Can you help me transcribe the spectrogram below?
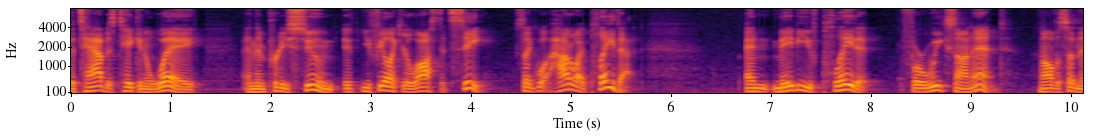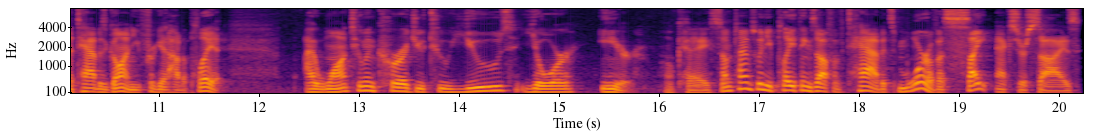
the tab is taken away, and then pretty soon if you feel like you're lost at sea. It's like, well, how do I play that? And maybe you've played it for weeks on end, and all of a sudden the tab is gone, you forget how to play it. I want to encourage you to use your ear. Okay, sometimes when you play things off of tab, it's more of a sight exercise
